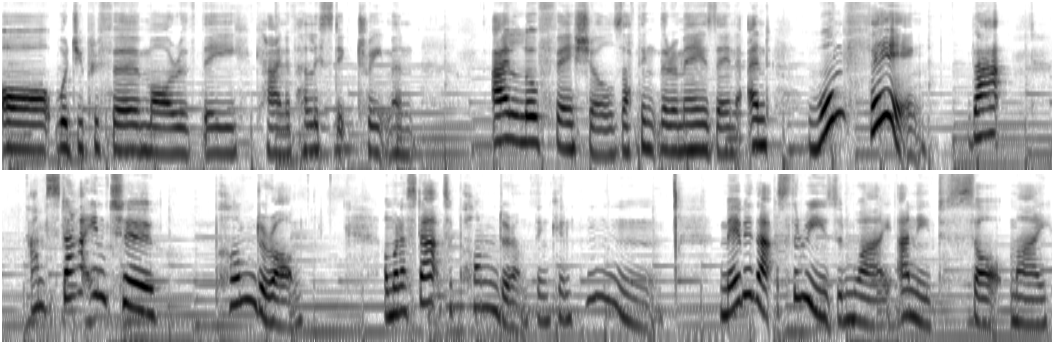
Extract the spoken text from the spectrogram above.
Or would you prefer more of the kind of holistic treatment? I love facials, I think they're amazing. And one thing that I'm starting to ponder on, and when I start to ponder, I'm thinking, hmm, maybe that's the reason why I need to sort my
